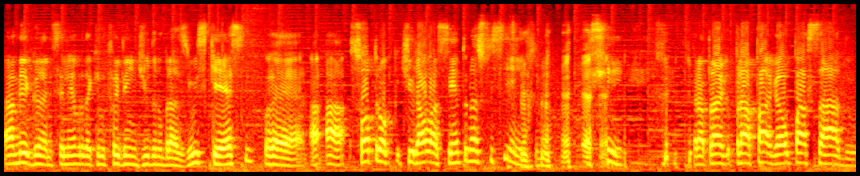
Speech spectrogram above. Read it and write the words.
a Megane, você lembra daquilo que foi vendido no Brasil? Esquece. É, a, a, só troca, tirar o assento não é suficiente, né? Assim, para apagar o passado.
